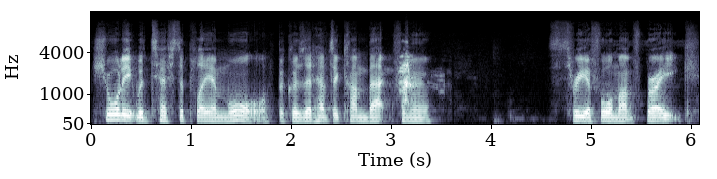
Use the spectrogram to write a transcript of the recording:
surely it would test the player more because they'd have to come back from a three or four month break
